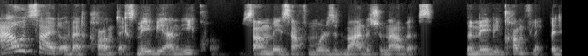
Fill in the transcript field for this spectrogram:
outside of that context, may be unequal. Some may suffer more disadvantage than others. There may be conflict, but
